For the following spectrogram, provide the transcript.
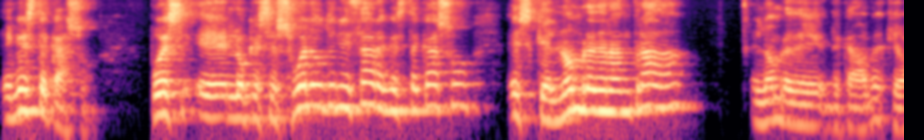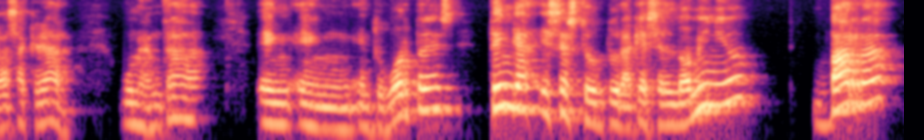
En este caso, pues eh, lo que se suele utilizar en este caso es que el nombre de la entrada, el nombre de, cada vez que vas a crear una entrada en, en tu WordPress, tenga esa estructura, que es el dominio barra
